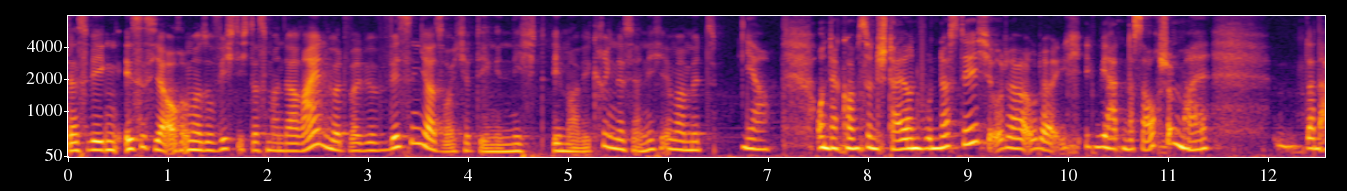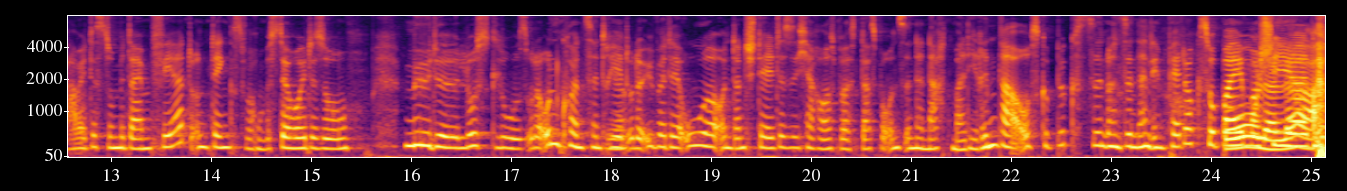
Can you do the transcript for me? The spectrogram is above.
deswegen ist es ja auch immer so wichtig, dass man da reinhört, weil wir wissen ja solche Dinge nicht immer. Wir kriegen das ja nicht immer mit. Ja, und dann kommst du in den Stall und wunderst dich oder, oder ich, wir hatten das auch schon mal dann arbeitest du mit deinem Pferd und denkst, warum ist der heute so müde, lustlos oder unkonzentriert ja. oder über der Uhr und dann stellte sich heraus, dass bei uns in der Nacht mal die Rinder ausgebüxt sind und sind dann den Paddocks vorbei oh, marschiert.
